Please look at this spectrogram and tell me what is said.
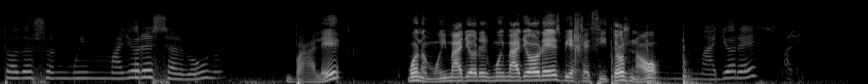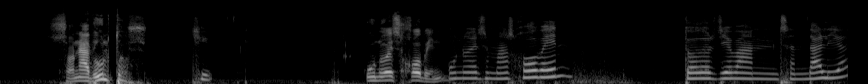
Todos son muy mayores, salvo uno. Vale. Bueno, muy mayores, muy mayores, viejecitos no. Mayores. Son adultos. Sí. Uno es joven. Uno es más joven. Todos llevan sandalias.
